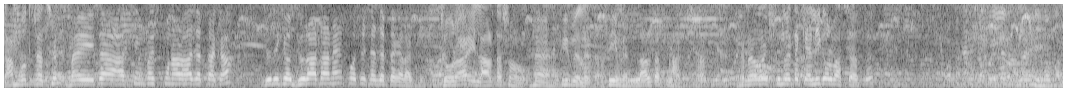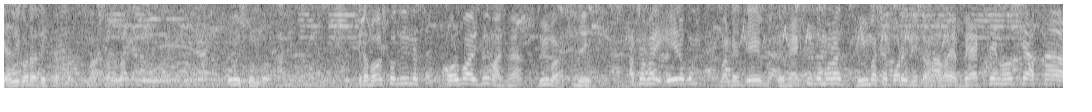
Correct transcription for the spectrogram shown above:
দাম কত চাচ্ছেন? ভাই এটা আস্কিং প্রাইস পনেরো হাজার টাকা। যদি কেউ জোড়াটা নেয় পঁচিশ হাজার টাকা রাখবে। জোড়া এই লালটা সহ? হ্যাঁ, হ্যাঁ। ফিমেল এটা? ফিমেল লালটা ফিমেল আচ্ছা। এখানে অনেক সুন্দর একটা ক্যালিকোর বাচ্চা আছে। ক্যালিকোটা দেখতে আপনার মাশাল্লাহ খুবই সুন্দর। এটা বয়স কতদিন আছে? ওর বয়স দুই মাস ভাইয়া। দুই মাস? জি। আচ্ছা ভাই এইরকম মানে যে ভ্যাকসিন তো মনে হয় দুই মাসের পরে দিতে হ্যাঁ হবে ভাই ভ্যাকসিন হচ্ছে আপনার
